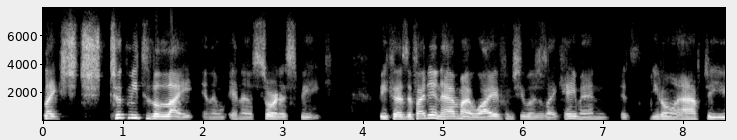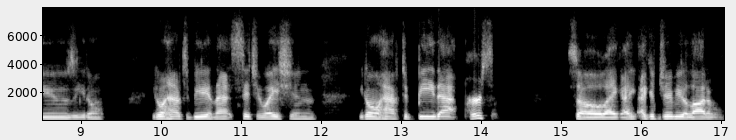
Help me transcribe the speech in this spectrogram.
like sh- sh- took me to the light in a in a sort of speak because if i didn't have my wife and she was just like hey man it's you don't have to use you don't you don't have to be in that situation you don't have to be that person so like i, I contribute a lot of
